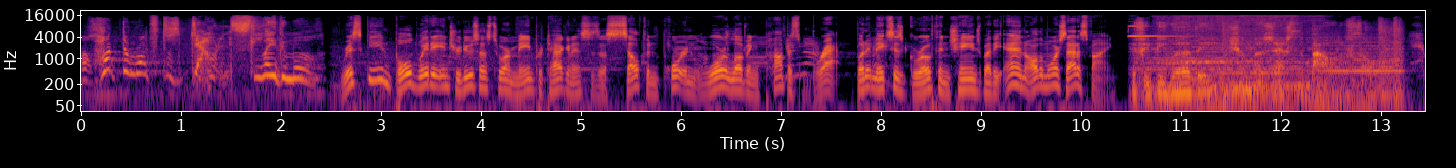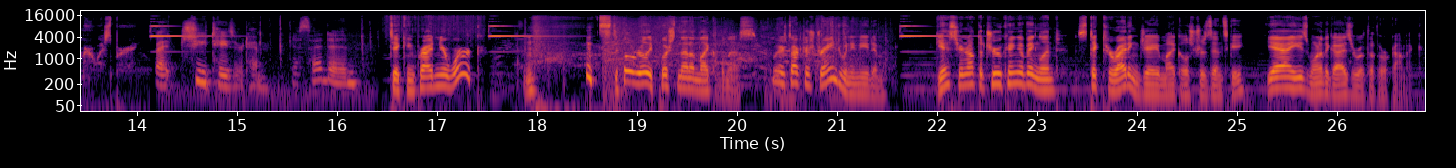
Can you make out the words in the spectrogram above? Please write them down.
I'll hunt the monsters down and slay them all. Risky and bold way to introduce us to our main protagonist as a self-important, war-loving, pompous brat, but it makes his growth and change by the end all the more satisfying. If he be worthy, he shall possess the power of Thor. Hammer whispering. But she tasered him. Yes, I did. Taking pride in your work. Still really pushing that unlikableness. Where's Doctor Strange when you need him? Guess you're not the true king of England. Stick to writing, J. Michael Straczynski. Yeah, he's one of the guys who wrote the Thor comic.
